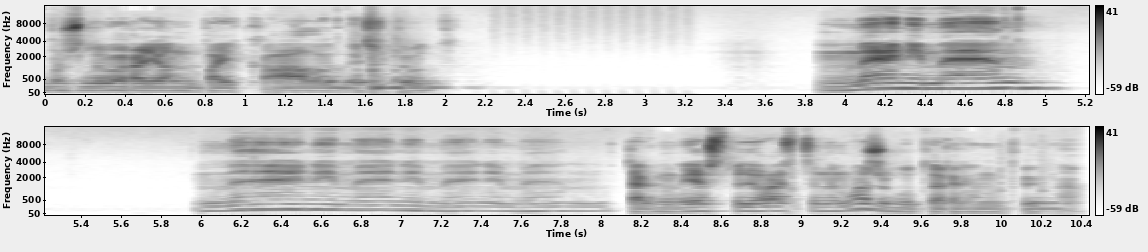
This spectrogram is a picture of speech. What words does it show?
Можливо, район Байкалу десь тут. Many men. Many, many, many men. Так, ну я ж сподіваюся, це не може бути Аргентина.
